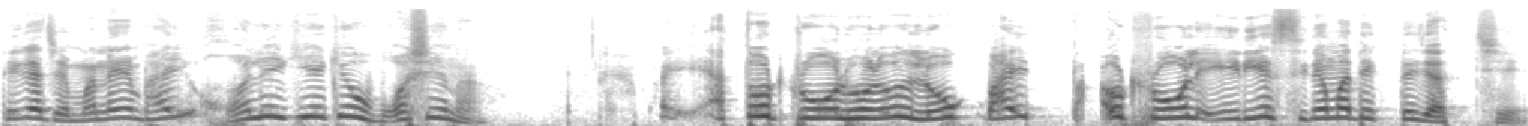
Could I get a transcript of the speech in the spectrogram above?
ঠিক আছে? মানে ভাই হলে গিয়ে কেউ বসে না। ভাই এত ট্রোল হলো, লোক ভাই তাও ট্রোল এড়িয়ে সিনেমা দেখতে যাচ্ছে।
